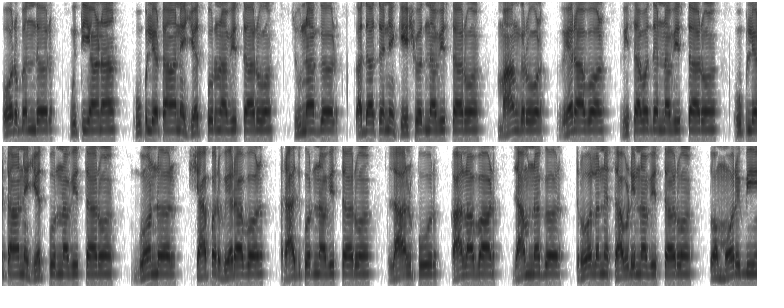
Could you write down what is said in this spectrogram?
પોરબંદર, કુતિયાણા, ઉપલેટા અને જેતપુરના વિસ્તારો, જૂનાગઢ, કદાચ અને કેશોદના વિસ્તારો, માંગરોળ, વેરાવળ વિસાવદરના વિસ્તારો, ઉપલેટા અને જેતપુરના વિસ્તારો, ગોંડલ, શાપર વેરાવળ, રાજકોટના વિસ્તારો, લાલપુર, કાલાવાડ, જામનગર, ધ્રોલ અને સાવડીના વિસ્તારો, તો મોરબી,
